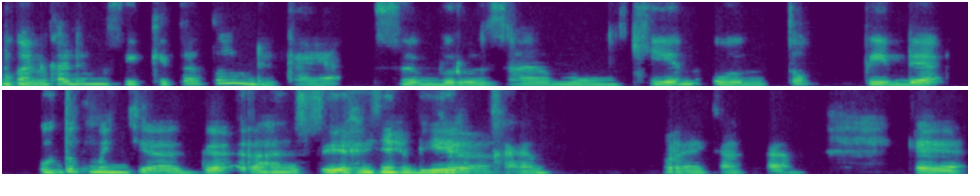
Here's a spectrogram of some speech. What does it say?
bukan kadang sih, kita tuh udah kayak seberusaha mungkin untuk tidak untuk menjaga rahasianya dia Iya. kan, mereka kan. Kayak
